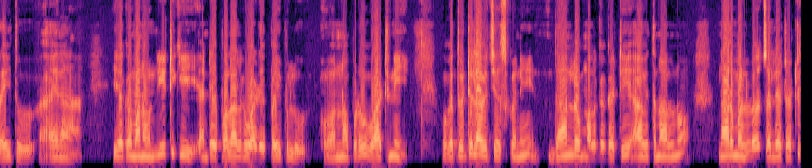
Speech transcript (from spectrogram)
రైతు ఆయన ఈ యొక్క మనం నీటికి అంటే పొలాలకు వాడే పైపులు ఉన్నప్పుడు వాటిని ఒక తొట్టిలాగా చేసుకొని దానిలో మొలక కట్టి ఆ విత్తనాలను నార్మల్లో చల్లేటట్లు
